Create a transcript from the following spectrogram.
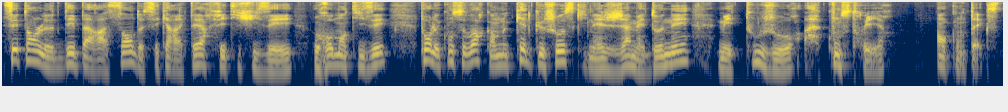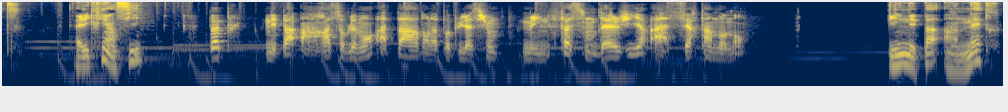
c'est en le débarrassant de ses caractères fétichisés, romantisés, pour le concevoir comme quelque chose qui n'est jamais donné, mais toujours à construire en contexte. Elle écrit ainsi Peuple n'est pas un rassemblement à part dans la population, mais une façon d'agir à certains moments. Il n'est pas un être,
